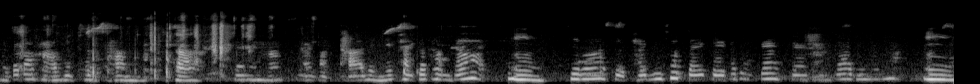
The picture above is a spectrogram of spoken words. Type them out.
มันก็ต้องหาบุคคลทำค่ะใช่ไหมคะงานหลักฐานอย่างนี้ใครก็ทำได้อืม ใช่ไหมเกิดใครไม่ชอบใจแกก็ต้องแกล้งแกทำได้ทั้งนั้นน่ะ อืม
